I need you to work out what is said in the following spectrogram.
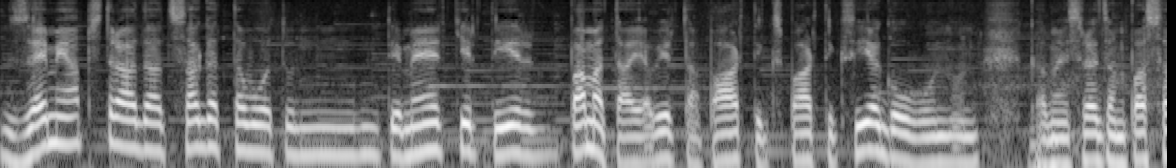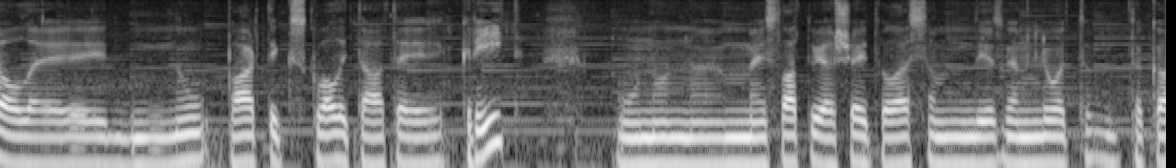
zemi apstrādāt, sagatavot, un tie mērķi ir tīri pamatā jau ir tā pārtiks, pārtiks ieguva, un, un kā mēs redzam pasaulē, nu, pārtiks kvalitāte krīt. Un, un mēs Latvijā šeit vēl esam diezgan ļoti kā,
